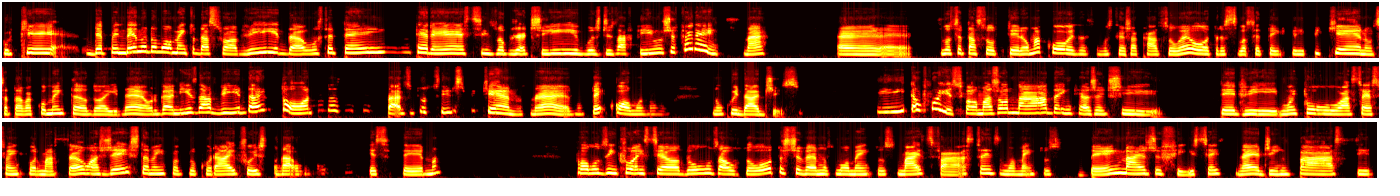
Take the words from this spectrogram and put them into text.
porque dependendo do momento da sua vida, você tem interesses, objetivos, desafios diferentes, né? É, se você está solteiro é uma coisa, se você já casou é outra, se você tem filho pequeno, você estava comentando aí, né? Organiza a vida em torno das necessidades dos filhos pequenos, né? Não tem como não, não cuidar disso. E, então foi isso, foi uma jornada em que a gente teve muito acesso à informação, a gente também foi procurar e foi estudar esse tema. Fomos influenciando uns aos outros, tivemos momentos mais fáceis, momentos bem mais difíceis, né, de impasse,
